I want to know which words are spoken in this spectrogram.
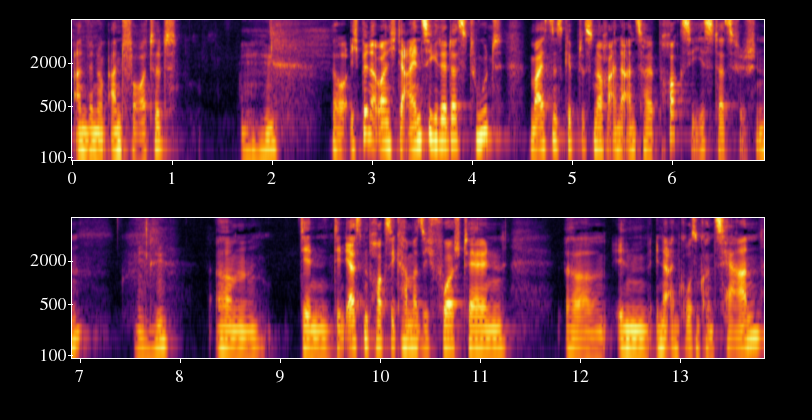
Anwendung antwortet. Mhm. So, ich bin aber nicht der Einzige, der das tut. Meistens gibt es noch eine Anzahl Proxys dazwischen. Mhm. Ähm, den, den ersten Proxy kann man sich vorstellen äh, in, in einem großen Konzern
